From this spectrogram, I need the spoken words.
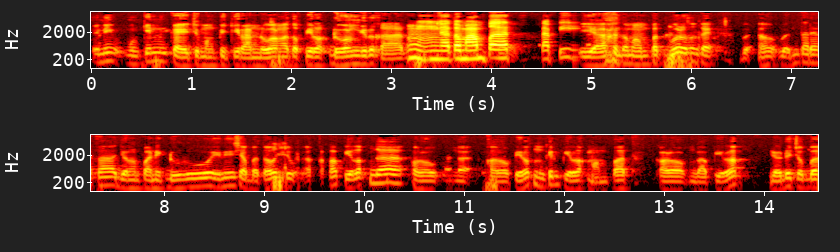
ini mungkin kayak cuma pikiran doang atau pilek doang gitu kan. Mm-mm, atau mampet, tapi iya atau mampet. Gue langsung kayak "Eh, bentar ya kak jangan panik dulu. Ini siapa tahu kakak pilek nggak? Kalau nggak kalau pilek mungkin pilek mampet. Kalau nggak pilek ya udah coba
